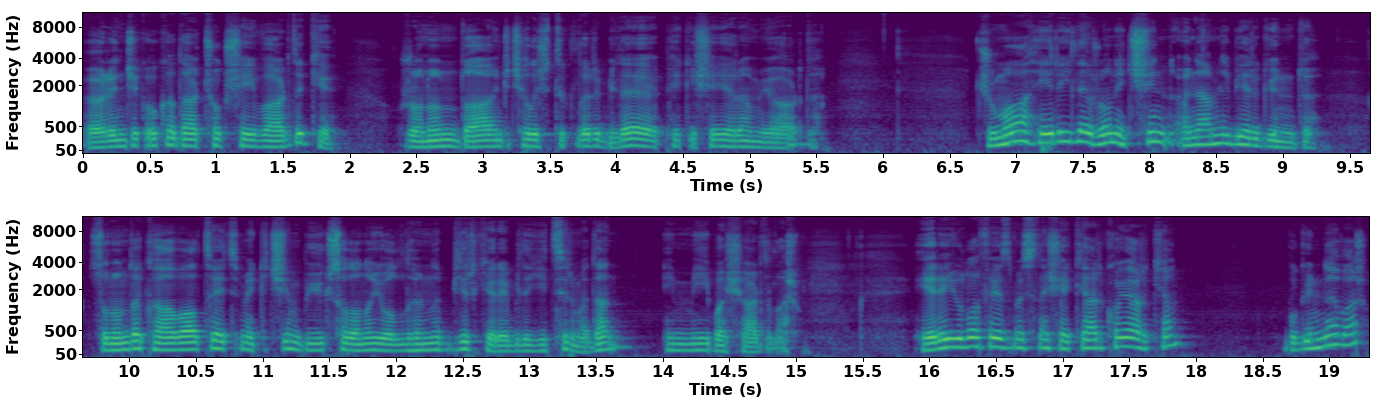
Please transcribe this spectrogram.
Öğrenecek o kadar çok şey vardı ki Ron'un daha önce çalıştıkları bile pek işe yaramıyordu. Cuma Harry ile Ron için önemli bir gündü. Sonunda kahvaltı etmek için büyük salona yollarını bir kere bile yitirmeden inmeyi başardılar. Harry yulaf ezmesine şeker koyarken ''Bugün ne var?''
